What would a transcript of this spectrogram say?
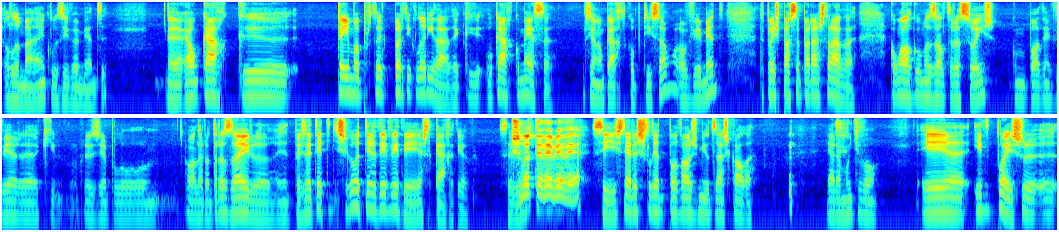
alemã, inclusivamente. é um carro que tem uma particularidade, é que o carro começa sendo um carro de competição, obviamente, depois passa para a estrada com algumas alterações, como podem ver aqui, por exemplo, o alerão traseiro, depois até chegou a ter DVD este carro, Diogo. Sabias? Chegou a ter DVD? Sim, isto era excelente para levar os miúdos à escola. Era muito bom. E, e depois eh,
